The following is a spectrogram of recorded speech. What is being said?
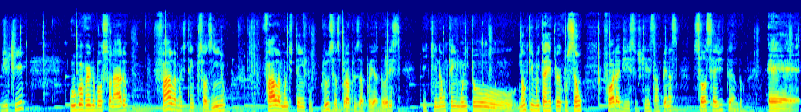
de que o governo Bolsonaro fala muito tempo sozinho, fala muito tempo para os seus próprios apoiadores e que não tem muito não tem muita repercussão fora disso, de que eles estão apenas só se agitando. É,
